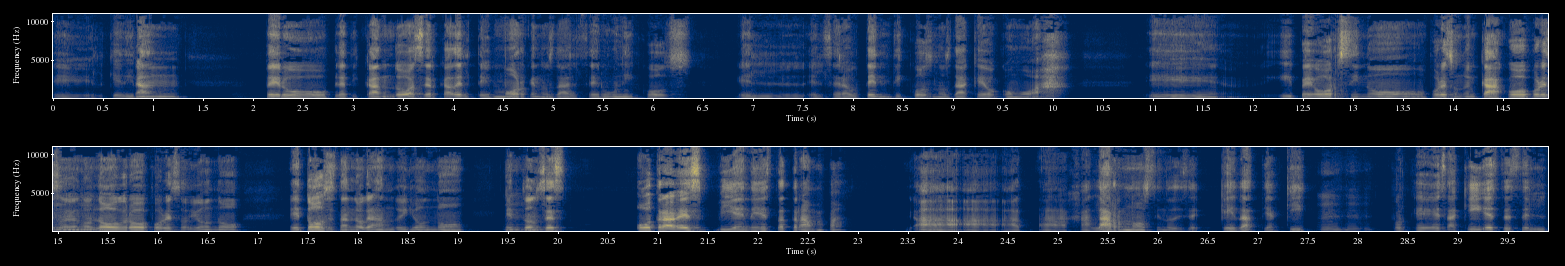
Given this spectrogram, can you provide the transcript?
eh, el que dirán, pero platicando acerca del temor que nos da el ser únicos, el, ser auténticos, nos da que como, ah, y peor si no, por eso no encajo, por eso yo no logro, por eso yo no, eh, todos están logrando y yo no. Entonces, otra vez viene esta trampa a, jalarnos y nos dice, quédate aquí, porque es aquí, este es el,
